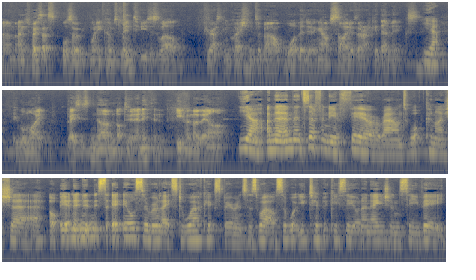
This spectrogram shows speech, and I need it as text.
Um, and I suppose that's also when it comes to interviews as well. If you're asking questions about what they're doing outside of their academics, yeah. people might basically say, no, I'm not doing anything, even though they are. Yeah, and, then, and there's definitely a fear around what can I share. Oh, and it, it's, it also relates to work experience as well. So what you typically see on an Asian CV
